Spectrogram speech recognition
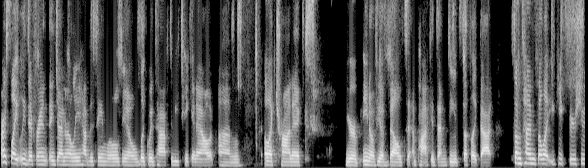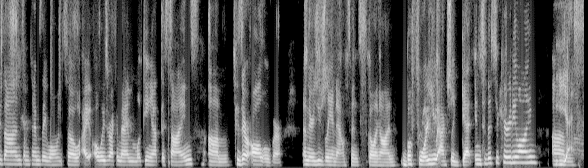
are slightly different. They generally have the same rules, you know, liquids have to be taken out, um, electronics, your, you know, if you have belts and pockets emptied, stuff like that. Sometimes they'll let you keep your shoes on, sometimes they won't. So I always recommend looking at the signs because um, they're all over and there's usually announcements going on before you actually get into the security line. Um, yes.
